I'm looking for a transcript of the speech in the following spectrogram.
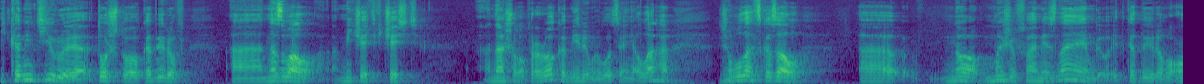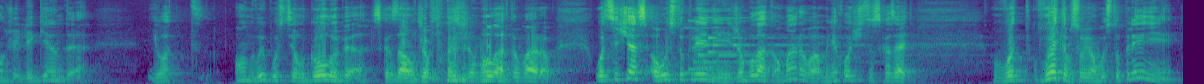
и комментируя то, что Кадыров э, назвал мечеть в честь нашего пророка, мир ему и благословение Аллаха, Джамбулат сказал, э, но мы же с вами знаем, говорит Кадырова, он же легенда, и вот он выпустил голубя, сказал Джамбулат Умаров. Вот сейчас о выступлении Джамбулата Умарова мне хочется сказать, вот в этом своем выступлении,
